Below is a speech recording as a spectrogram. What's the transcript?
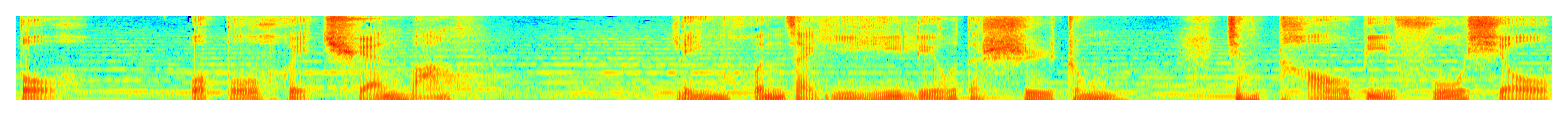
不，我不会全亡。灵魂在遗留的诗中，将逃避腐朽，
